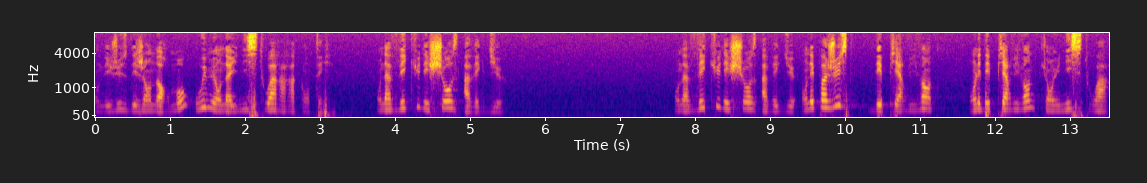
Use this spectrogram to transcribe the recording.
on est juste des gens normaux. Oui, mais on a une histoire à raconter. On a vécu des choses avec Dieu. On a vécu des choses avec Dieu. On n'est pas juste des pierres vivantes. On est des pierres vivantes qui ont une histoire.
